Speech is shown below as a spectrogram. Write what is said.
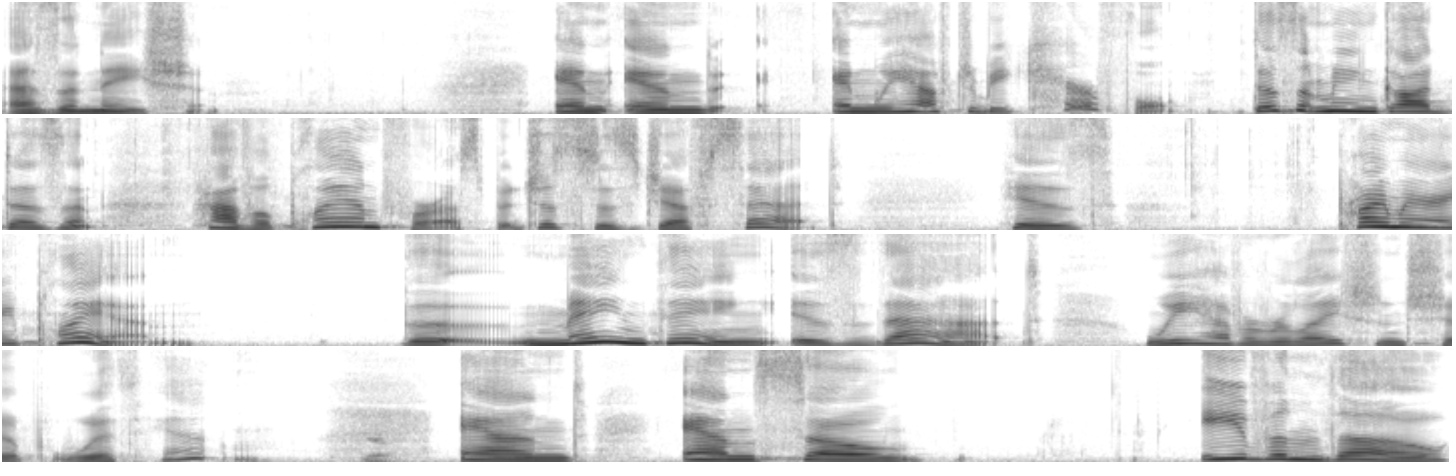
as a nation. And and and we have to be careful. Doesn't mean god doesn't have a plan for us but just as jeff said his primary plan the main thing is that we have a relationship with him. Yeah. And and so even though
